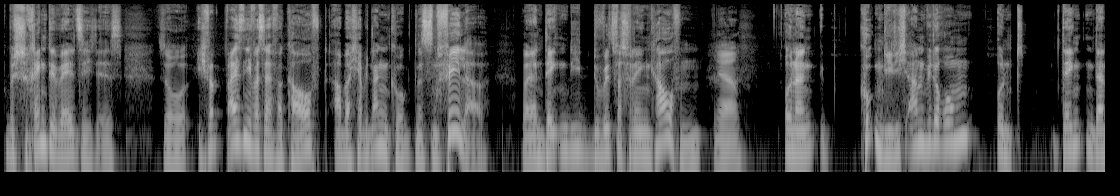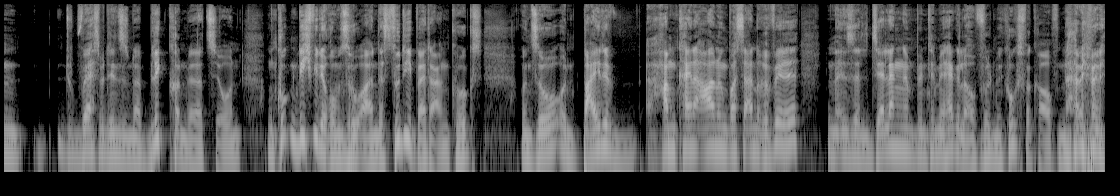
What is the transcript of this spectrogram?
beschränkte Weltsicht ist. So, ich weiß nicht, was er verkauft, aber ich habe ihn angeguckt und das ist ein Fehler. Weil dann denken die, du willst was von denen kaufen. ja. Und dann gucken die dich an wiederum und denken dann, du wärst mit denen in so einer Blickkonversation und gucken dich wiederum so an, dass du die weiter anguckst und so und beide haben keine Ahnung, was der andere will und dann ist er sehr lange hinter mir hergelaufen, wollte mir Koks verkaufen. Dann habe ich meine,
